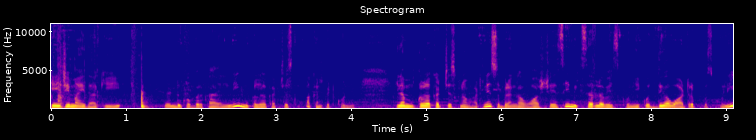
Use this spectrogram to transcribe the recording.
కేజీ మైదాకి రెండు కొబ్బరికాయలని ముక్కలుగా కట్ చేసుకుని పక్కన పెట్టుకోండి. ఇలా ముక్కలుగా కట్ చేసుకున్న వాటిని శుభ్రంగా వాష్ చేసి మిక్సర్లో వేసుకొని కొద్దిగా వాటర్ పోసుకొని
